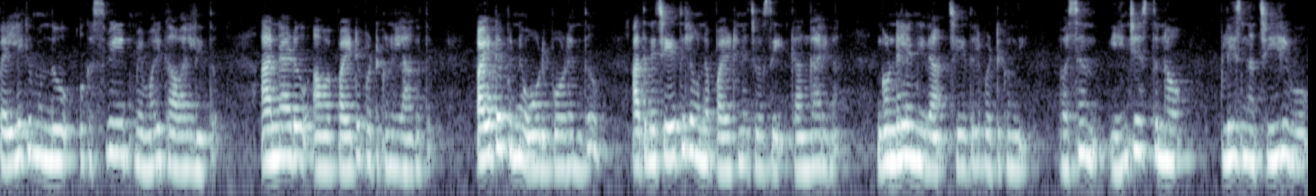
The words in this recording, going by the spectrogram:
పెళ్ళికి ముందు ఒక స్వీట్ మెమరీ కావాలి నీతో అన్నాడు ఆమె పైట పట్టుకుని లాగుతూ. పైట పిన్ను ఓడిపోవడంతో అతని చేతిలో ఉన్న పైటను చూసి కంగారుగా గుండెల మీద చేతులు పెట్టుకుంది. వసంత్ ఏం చేస్తున్నావు? ప్లీజ్ నా చీరివు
